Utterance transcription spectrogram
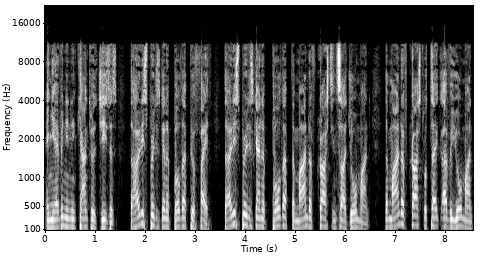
and you're having an encounter with Jesus, the Holy Spirit is going to build up your faith. The Holy Spirit is going to build up the mind of Christ inside your mind. The mind of Christ will take over your mind.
